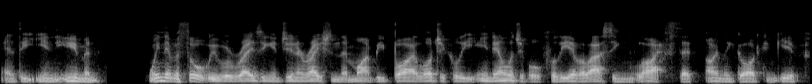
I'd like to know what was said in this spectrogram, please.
and the inhuman. We never thought we were raising a generation that might be biologically ineligible for the everlasting life that only God can give.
